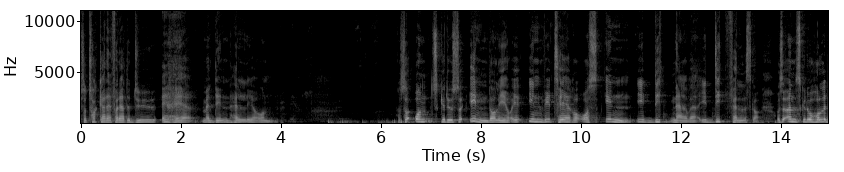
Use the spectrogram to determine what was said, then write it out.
Så takker jeg deg for det at du er her med din Hellige Ånd. Og så ønsker du så inderlig å invitere oss inn i ditt nærvær, i ditt fellesskap. Og så ønsker du å holde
